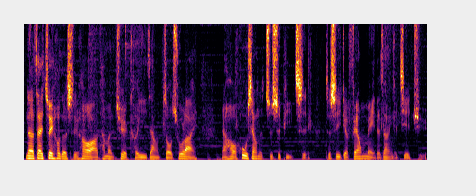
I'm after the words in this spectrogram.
那在最后的时候啊，他们却可以这样走出来，然后互相的支持彼此，这是一个非常美的这样一个结局。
